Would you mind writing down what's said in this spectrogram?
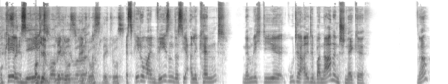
Okay, So es, jede Okay, Woche leg los, immer- leg los, leg los. es geht um ein Wesen, das ihr alle kennt, nämlich die gute alte Bananenschnecke. Na?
